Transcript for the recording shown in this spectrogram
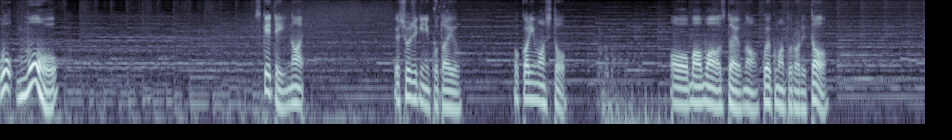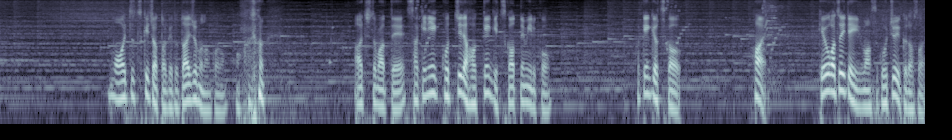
お、もう？つけていない。いや、正直に答えよう。わかりました。ああ、まあまあ、だよな。500万取られた。もうあいつつけちゃったけど大丈夫なんかな？あ、ちょっと待って。先にこっちで発見器使ってみるか。発見器を使う。はい。警報がついています。ご注意ください。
